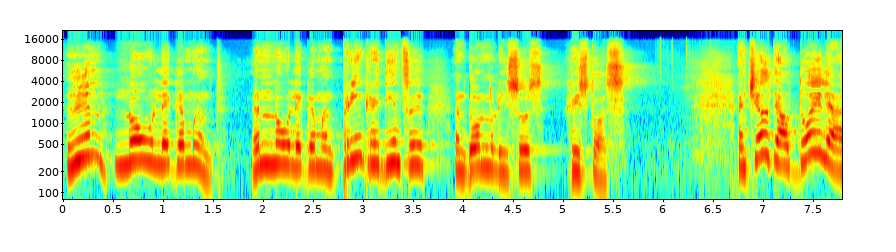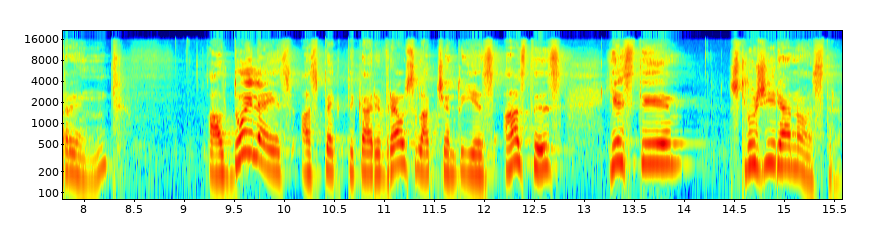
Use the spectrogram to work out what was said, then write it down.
în nou legământ, în nou legământ, prin credință în Domnul Isus Hristos. În cel de-al doilea rând, al doilea aspect pe care vreau să-l accentuez astăzi este slujirea noastră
